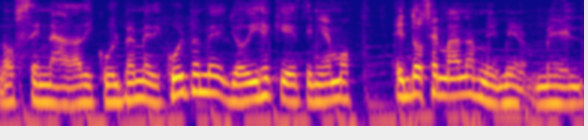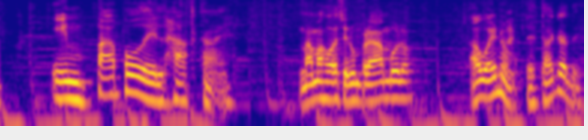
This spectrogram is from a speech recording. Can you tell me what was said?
No sé nada, discúlpenme, discúlpenme. Yo dije que teníamos en dos semanas, me, mira, me empapo del halftime. Nada más voy a decir un preámbulo. Ah, bueno, destácate.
